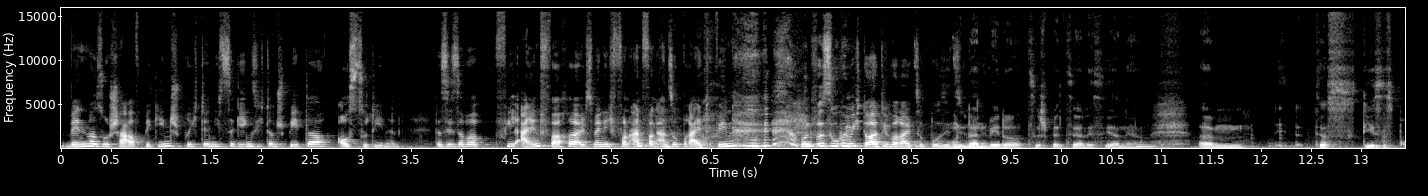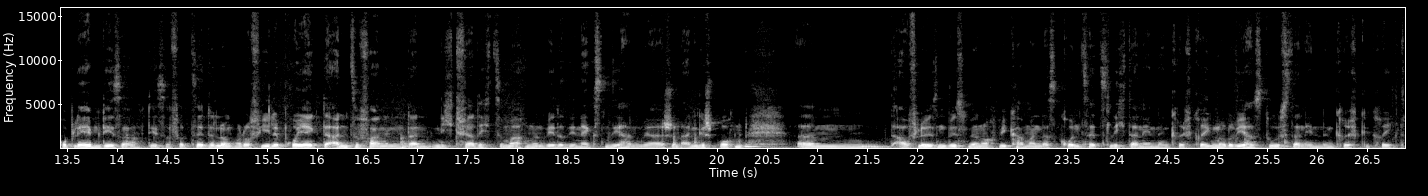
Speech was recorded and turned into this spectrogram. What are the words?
wenn man so scharf beginnt, spricht ja nichts dagegen, sich dann später auszudehnen. Das ist aber viel einfacher, als wenn ich von Anfang an so breit bin und versuche, mich dort überall zu positionieren. Und dann wieder zu spezialisieren, ja. Mhm. Ähm, das, dieses Problem dieser, dieser Verzettelung oder viele Projekte anzufangen und dann nicht fertig zu machen und wieder die nächsten, die haben wir ja schon angesprochen. Mhm. Ähm, auflösen wissen wir noch, wie kann man das grundsätzlich dann in den Griff kriegen oder wie hast du es dann in den Griff gekriegt?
